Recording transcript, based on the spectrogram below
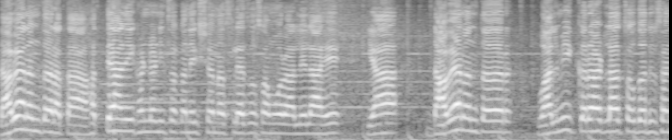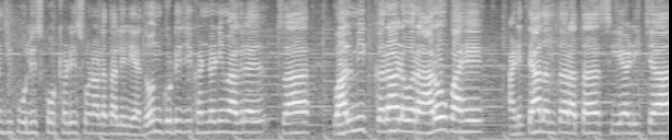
दाव्यानंतर आता हत्या आणि खंडणीचं कनेक्शन असल्याचं समोर आलेलं आहे. या दाव्यानंतर वाल्मिक कराडला चौदा दिवसांची पोलीस कोठडी सुनावण्यात आलेली आहे. दोन कोटीची खंडणी मागल्याचा वाल्मिक कराडवर आरोप आहे आणि त्यानंतर आता सीआयडीच्या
